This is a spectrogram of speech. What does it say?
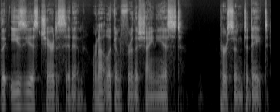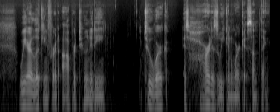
the easiest chair to sit in. We're not looking for the shiniest person to date. We are looking for an opportunity to work as hard as we can work at something.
